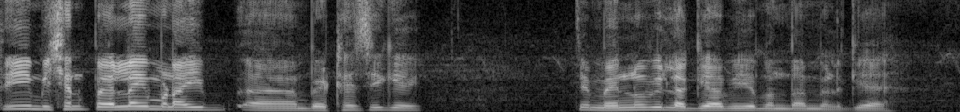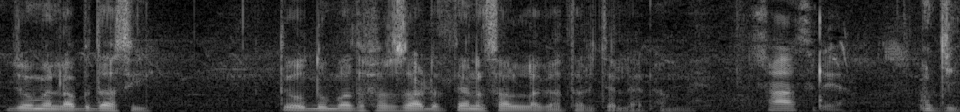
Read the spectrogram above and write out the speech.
ਤੇ ਇਹ ਮਿਸ਼ਨ ਪਹਿਲਾਂ ਹੀ ਬਣਾਈ ਬੈਠੇ ਸੀਗੇ ਤੇ ਮੈਨੂੰ ਵੀ ਲੱਗਿਆ ਵੀ ਇਹ ਬੰਦਾ ਮਿਲ ਗਿਆ ਜੋ ਮੈਂ ਲੱਭਦਾ ਸੀ। ਤੇ ਉਦੋਂ ਬਾਅਦ ਫਿਰ ਸਾਢੇ ਤਿੰਨ ਸਾਲ ਲਗਾਤਾਰ ਚੱਲਿਆ ਕੰਮ। ਸਾਥ ਰਿਹਾ। ਜੀ।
